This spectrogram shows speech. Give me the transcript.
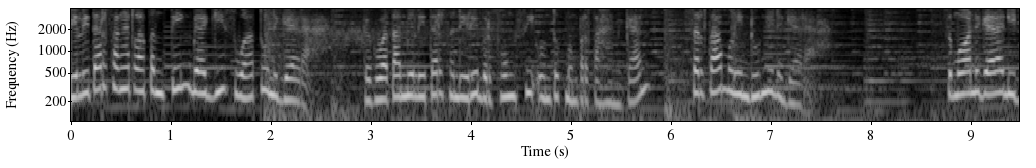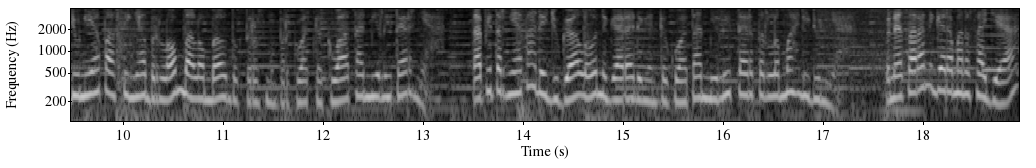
Militer sangatlah penting bagi suatu negara. Kekuatan militer sendiri berfungsi untuk mempertahankan serta melindungi negara. Semua negara di dunia pastinya berlomba-lomba untuk terus memperkuat kekuatan militernya. Tapi ternyata ada juga loh negara dengan kekuatan militer terlemah di dunia. Penasaran negara mana saja?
